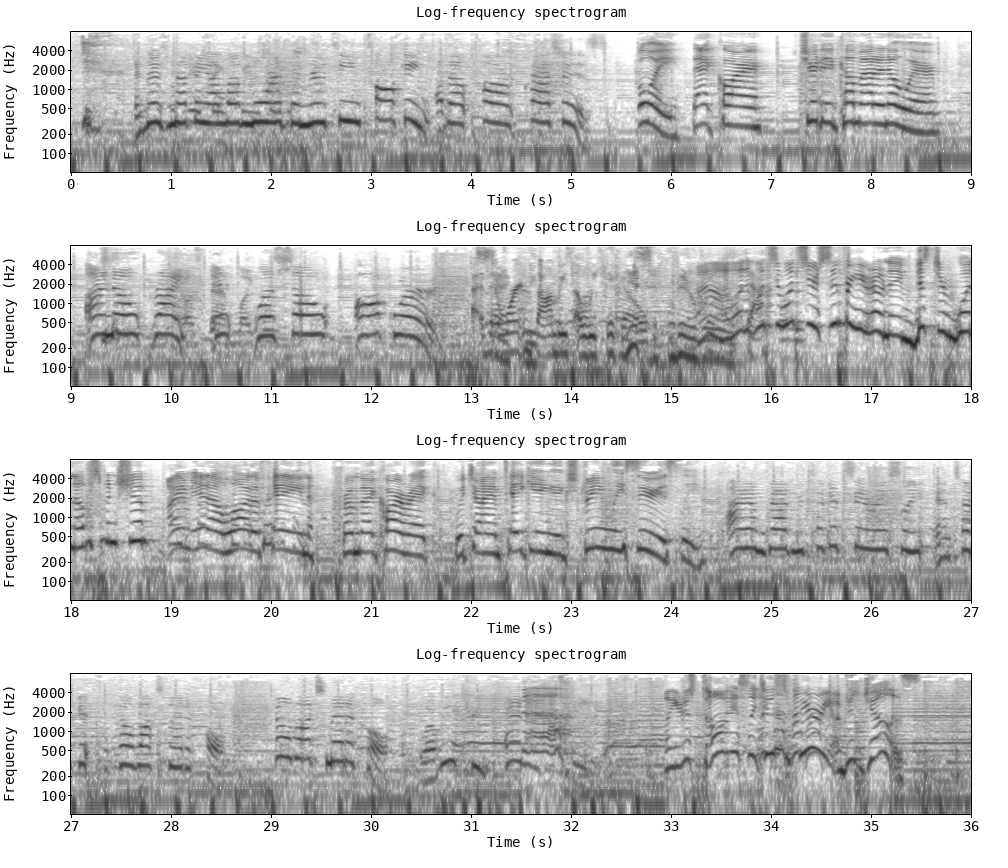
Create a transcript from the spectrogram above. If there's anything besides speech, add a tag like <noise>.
<laughs> And there's nothing I love more than routine talking about car crashes. Boy, that car sure did come out of nowhere. I know, right? It like was so awkward. Uh, there weren't zombies a week ago. Yes, there I don't know, was. what, what's what's your superhero name, Mister One Upsmanship? I am in a lot of pain from that car wreck, which I am taking extremely seriously. I am glad you took it seriously and took it to Pillbox Medical. Pillbox Medical, where we treat ah! anything. Well, you're just obviously too superior. I'm just jealous.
